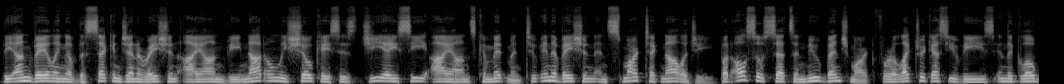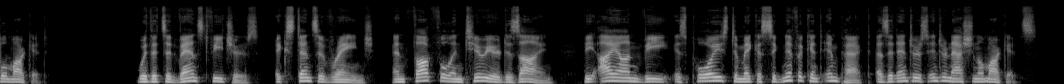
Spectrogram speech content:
the unveiling of the second generation Aion V not only showcases GAC Aion's commitment to innovation and smart technology but also sets a new benchmark for electric SUVs in the global market. With its advanced features, extensive range, and thoughtful interior design, the Aion V is poised to make a significant impact as it enters international markets.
